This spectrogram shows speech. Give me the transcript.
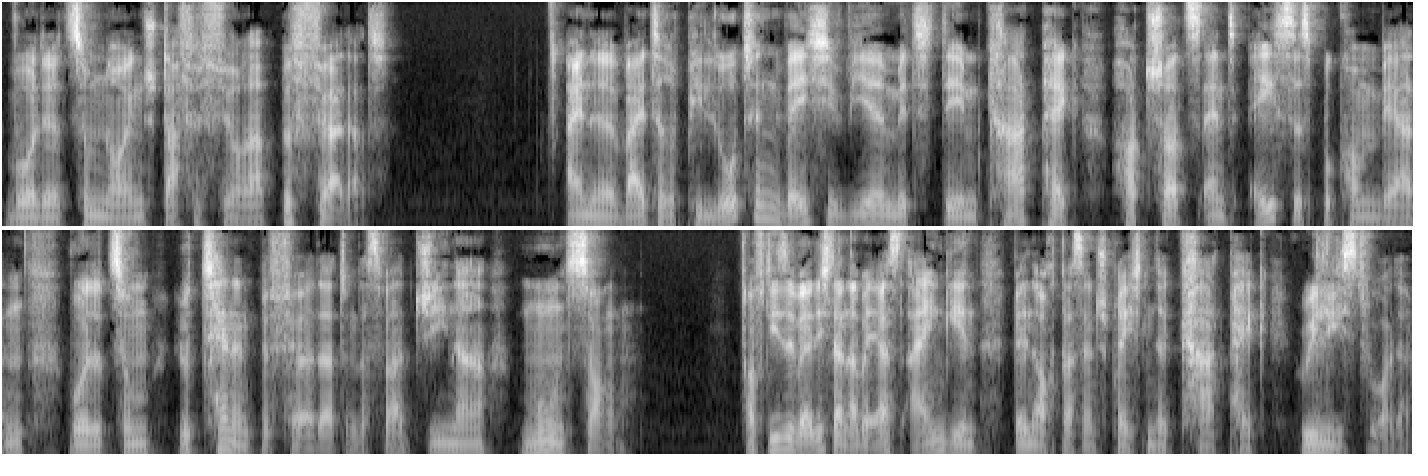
wurde zum neuen Staffelführer befördert. Eine weitere Pilotin, welche wir mit dem Cardpack Hotshots and Aces bekommen werden, wurde zum Lieutenant befördert und das war Gina Moonsong. Auf diese werde ich dann aber erst eingehen, wenn auch das entsprechende Cardpack released wurde.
